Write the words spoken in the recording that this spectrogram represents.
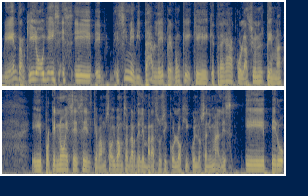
Bien, tranquilo. Oye, es, es, eh, eh, es inevitable, perdón que, que, traiga a colación el tema, eh, porque no es ese el que vamos a hoy, vamos a hablar del embarazo psicológico en los animales, eh, pero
